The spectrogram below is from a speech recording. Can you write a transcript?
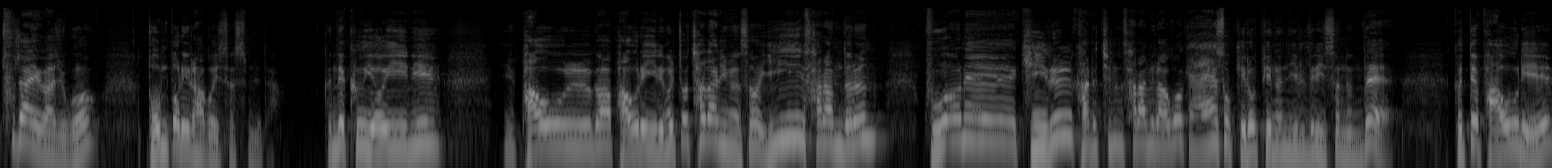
투자해 가지고 돈벌이를 하고 있었습니다. 근데 그 여인이 바울과 바울의 일행을 쫓아다니면서 이 사람들은 구원의 길을 가르치는 사람이라고 계속 괴롭히는 일들이 있었는데 그때 바울이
